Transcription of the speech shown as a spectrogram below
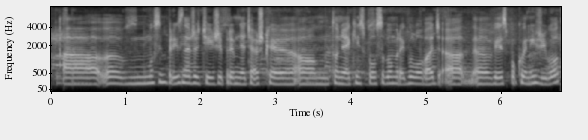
A musím priznať, že tiež je pre mňa ťažké to nejakým spôsobom regulovať a vie spokojný život.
